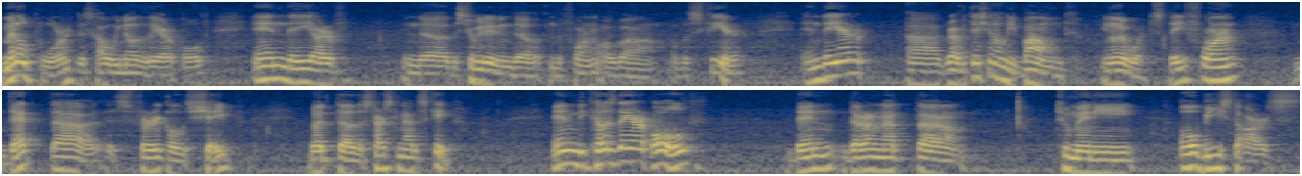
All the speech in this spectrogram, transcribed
metal poor. That's how we know that they are old, and they are in the distributed in the in the form of a, of a sphere, and they are uh, gravitationally bound. In other words, they form that uh, spherical shape, but uh, the stars cannot escape. And because they are old, then there are not uh, too many OB stars,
